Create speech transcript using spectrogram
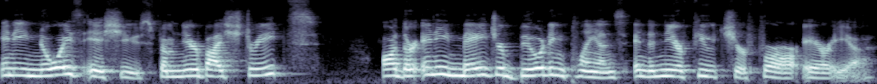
Any noise issues from nearby streets? Are there any major building plans in the near future for our area?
